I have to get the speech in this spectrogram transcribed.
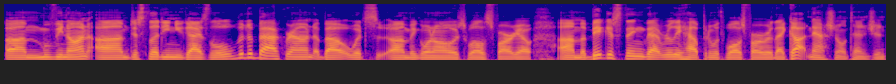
um, moving on, um, just letting you guys a little bit of background about what's um, been going on with Wells Fargo. Um, the biggest thing that really happened with Wells Fargo that got national attention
